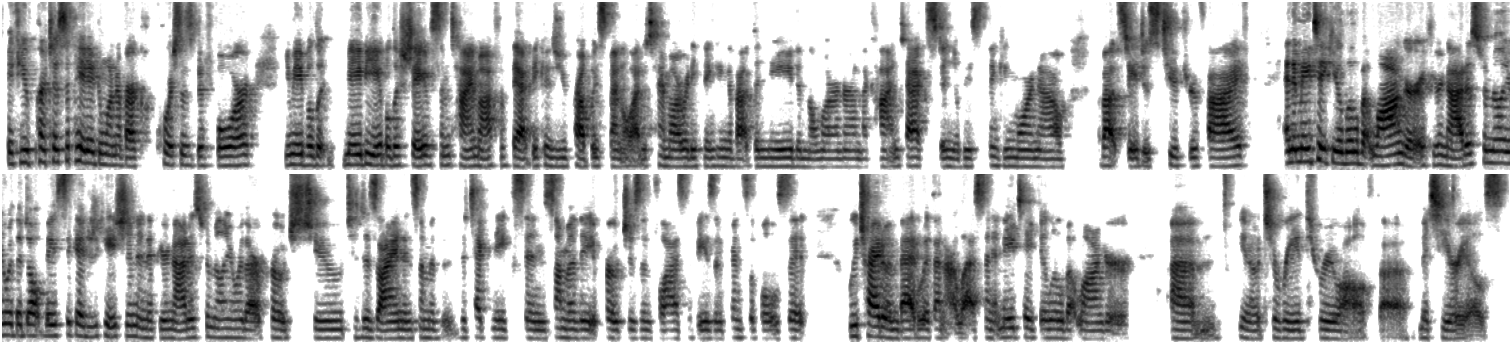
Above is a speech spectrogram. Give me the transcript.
If you participated in one of our courses before, you may, able to, may be able to shave some time off of that because you probably spent a lot of time already thinking about the need and the learner and the context, and you'll be thinking more now about stages two through five. And it may take you a little bit longer if you're not as familiar with adult basic education and if you're not as familiar with our approach to, to design and some of the, the techniques and some of the approaches and philosophies and principles that we try to embed within our lesson. It may take you a little bit longer um, you know, to read through all of the materials.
